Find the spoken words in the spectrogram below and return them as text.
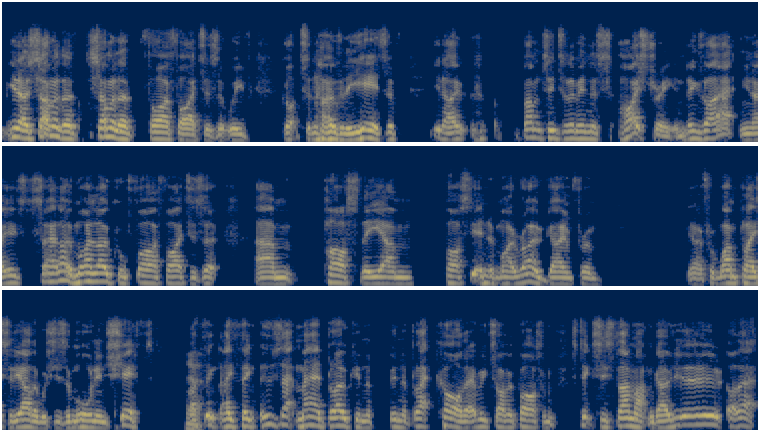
you know, some of the, some of the firefighters that we've got to know over the years have, you know, bumped into them in the high street and things like that. You know, you say hello. My local firefighters that um, past the, um, past the end of my road going from, you know, from one place to the other, which is a morning shift yeah. I think they think, who's that mad bloke in the in the black car that every time we pass him sticks his thumb up and goes, yeah, like that.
